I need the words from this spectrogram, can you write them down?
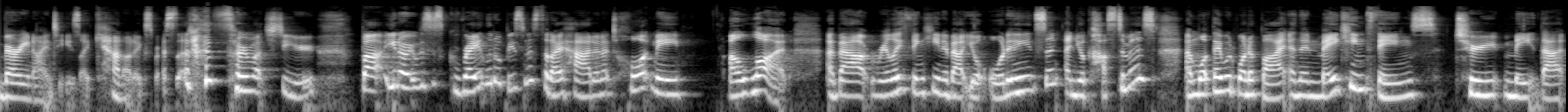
very 90s. I cannot express that so much to you. But, you know, it was this great little business that I had, and it taught me a lot about really thinking about your audience and your customers and what they would want to buy and then making things to meet that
